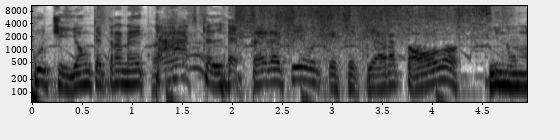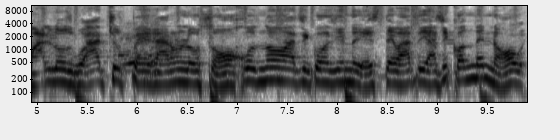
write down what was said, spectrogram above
cuchillón que traen ahí, tas, que le pega así, güey, que se quiebra todo. Y nomás los guachos pegaron los ojos, ¿no? Así como diciendo, este vato ya se condenó, güey.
